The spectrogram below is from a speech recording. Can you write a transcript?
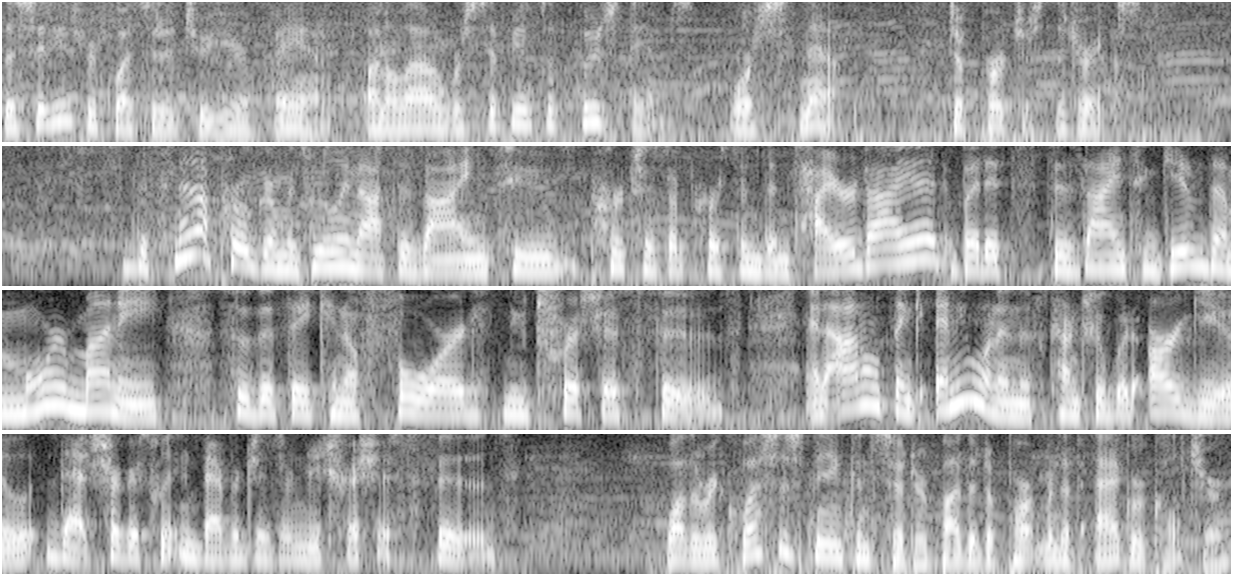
the city has requested a two year ban on allowing recipients of food stamps, or SNAP, to purchase the drinks. The SNAP program is really not designed to purchase a person's entire diet, but it's designed to give them more money so that they can afford nutritious foods. And I don't think anyone in this country would argue that sugar sweetened beverages are nutritious foods. While the request is being considered by the Department of Agriculture,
